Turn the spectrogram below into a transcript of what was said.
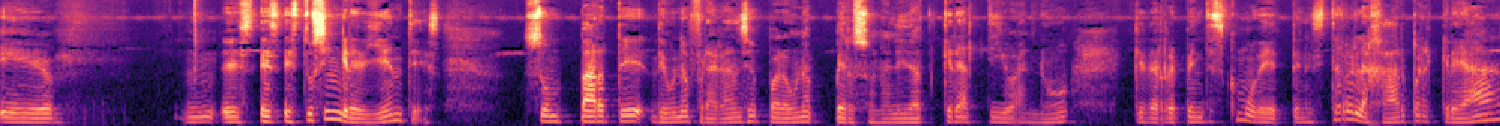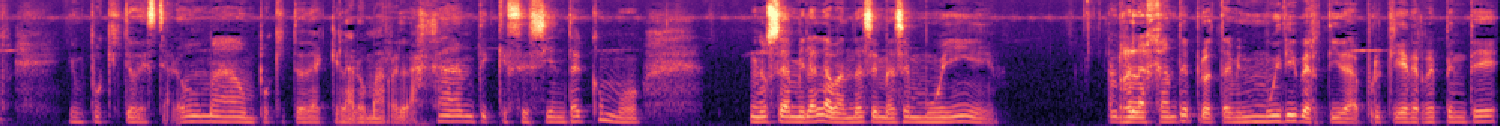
Eh, estos ingredientes son parte de una fragancia para una personalidad creativa, ¿no? Que de repente es como de te necesitas relajar para crear y un poquito de este aroma, un poquito de aquel aroma relajante que se sienta como, no sé, a mí la lavanda se me hace muy, relajante, pero también muy divertida, porque de repente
